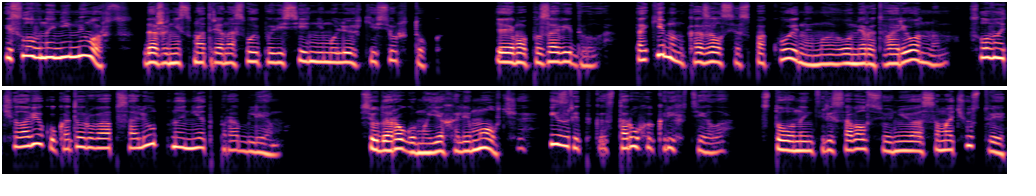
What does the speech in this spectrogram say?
и словно не мерз, даже несмотря на свой по-весеннему легкий сюртук. Я ему позавидовала. Таким он казался спокойным и умиротворенным, словно человек, у которого абсолютно нет проблем. Всю дорогу мы ехали молча, изредка старуха кряхтела. Стоун интересовался у нее о самочувствии,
